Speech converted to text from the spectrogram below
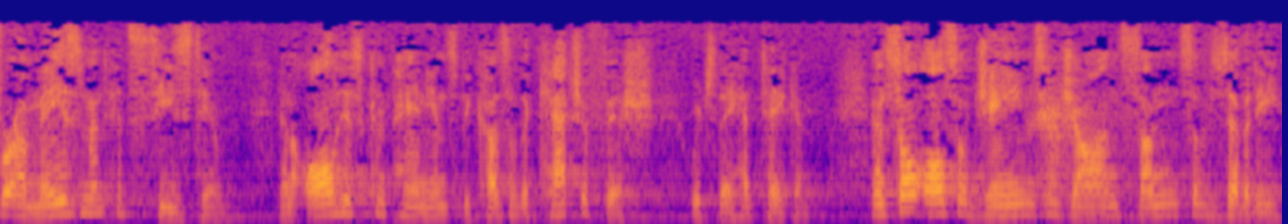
For amazement had seized him and all his companions because of the catch of fish which they had taken. And so also James and John, sons of Zebedee,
